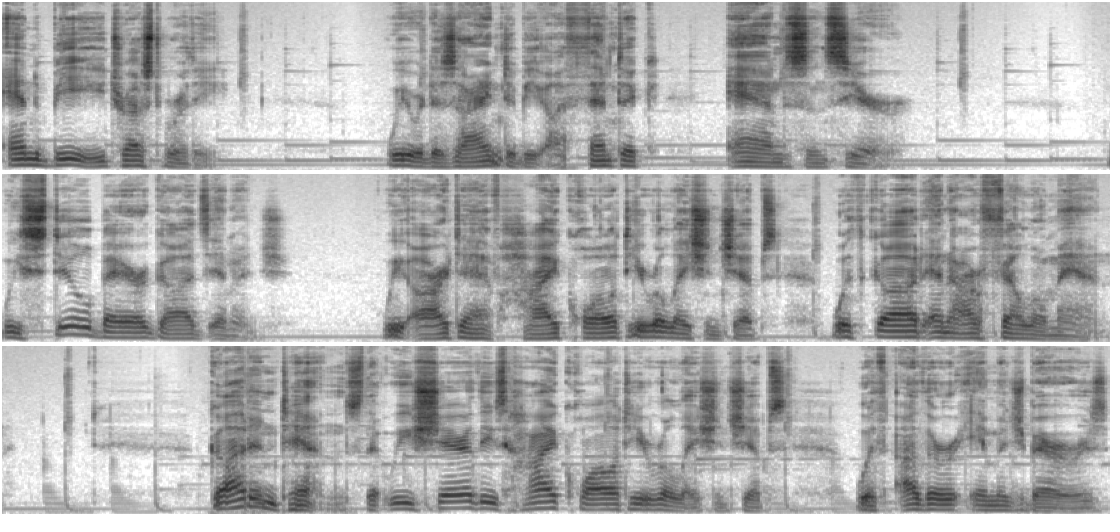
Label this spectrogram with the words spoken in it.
and be trustworthy. We were designed to be authentic and sincere. We still bear God's image. We are to have high quality relationships with God and our fellow man. God intends that we share these high quality relationships with other image bearers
